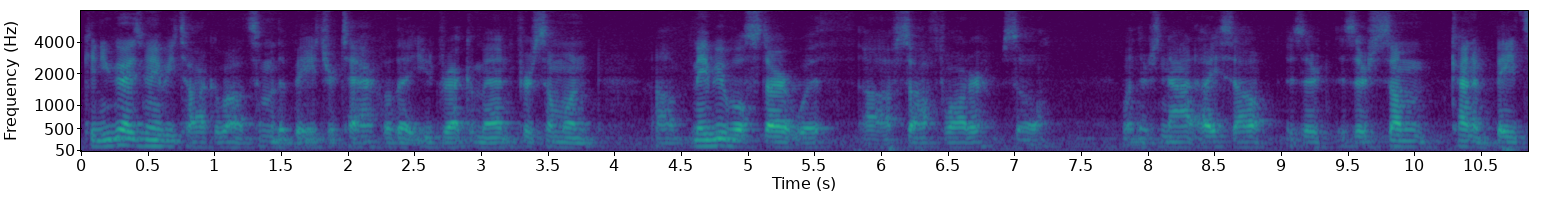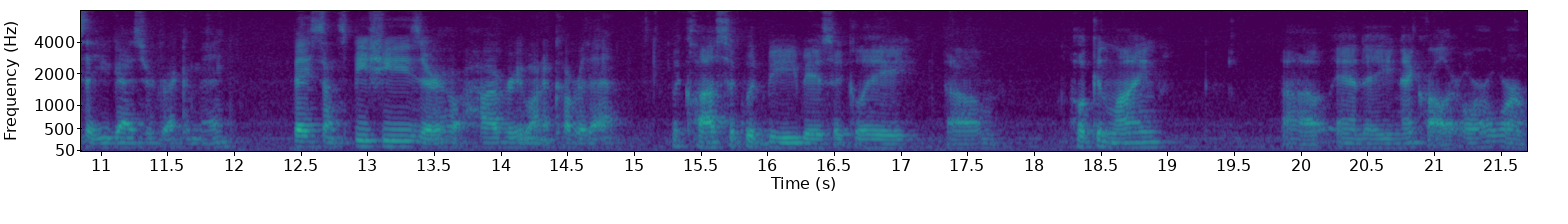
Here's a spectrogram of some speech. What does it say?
can you guys maybe talk about some of the baits or tackle that you'd recommend for someone? Um, maybe we'll start with uh, soft water. So when there's not ice out, is there is there some kind of baits that you guys would recommend based on species or however you want to cover that? The classic would be basically um, hook and line uh, and a night crawler or a worm.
